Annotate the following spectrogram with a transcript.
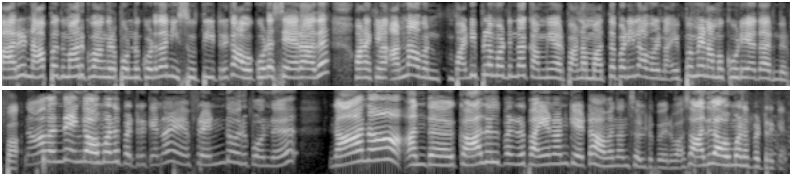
பாரு நாற்பது மார்க் வாங்குற பொண்ணு கூட தான் நீ சுற்றிட்டு இருக்க. அவள் கூட சேராத. உனக்கு அண்ணா அவன் படிப்பில் மட்டும்தான் கம்மியாக இருப்பான் ஆனால் மற்றபடியில் அவள் நான் எப்பவுமே நம்ம கூடயே தான் இருந்திருப்பா. நான் வந்து எங்க அவமானப்பட்டிருக்கேன்னா என் ஃப்ரெண்ட் ஒரு பொண்ணு. நானா அந்த காதல் பண்ற பையனான்னு கேட்டா அவன் தான் சொல்லிட்டு போயிடுவா ஸோ அதுல அவமானப்பட்டிருக்கேன்.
